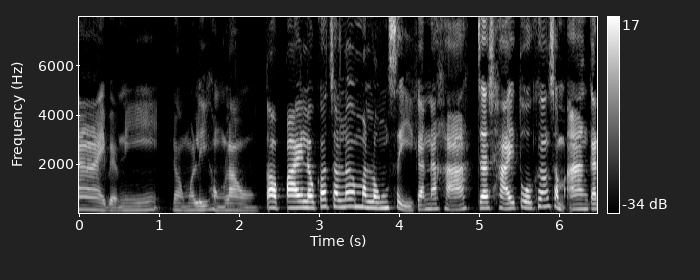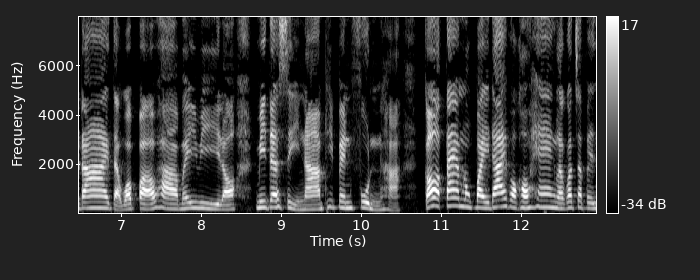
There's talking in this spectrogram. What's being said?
ง่ายๆ แบบนี้ดอกมะลิของเรา ต่อไปเราก็จะเริ่มมาลงสีกันนะคะ จะใช้ตัวเครื่องสำอางก็ได้ แต่ว่าป้าพาไม่มีเนาะมีแต่สีน้ำที่เป็นฝุ่นค่ะ ก็แต้มลงไปได้พอเขาแห้งแล้วก็จะเป็น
